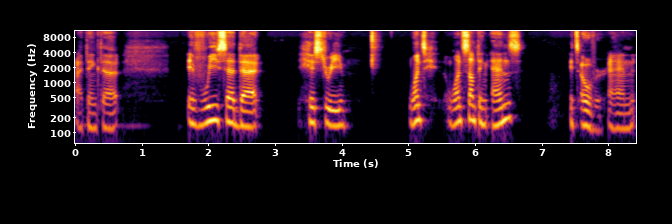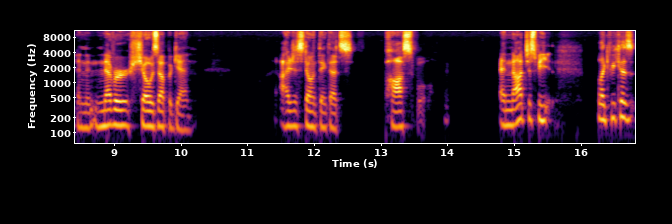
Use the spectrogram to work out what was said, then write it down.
I think that if we said that history once once something ends, it's over and and it never shows up again. I just don't think that's possible. And not just be like because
